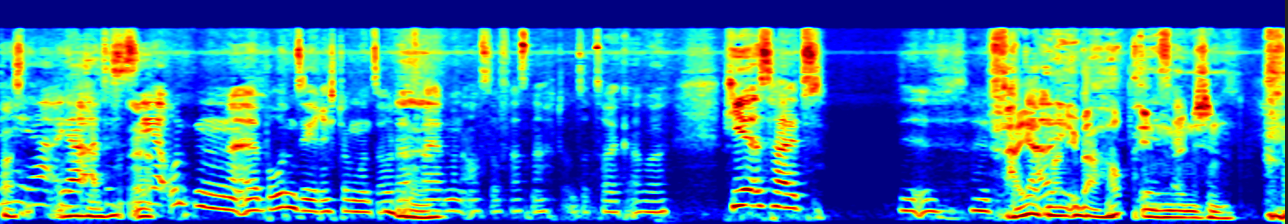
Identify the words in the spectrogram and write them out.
gell? Nee, ja, ja, das ist eher unten äh, Bodensee-Richtung und so. Da feiert man auch so Fastnacht und so Zeug. Aber hier ist halt. äh, Ist halt Feiert man überhaupt in halt München?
